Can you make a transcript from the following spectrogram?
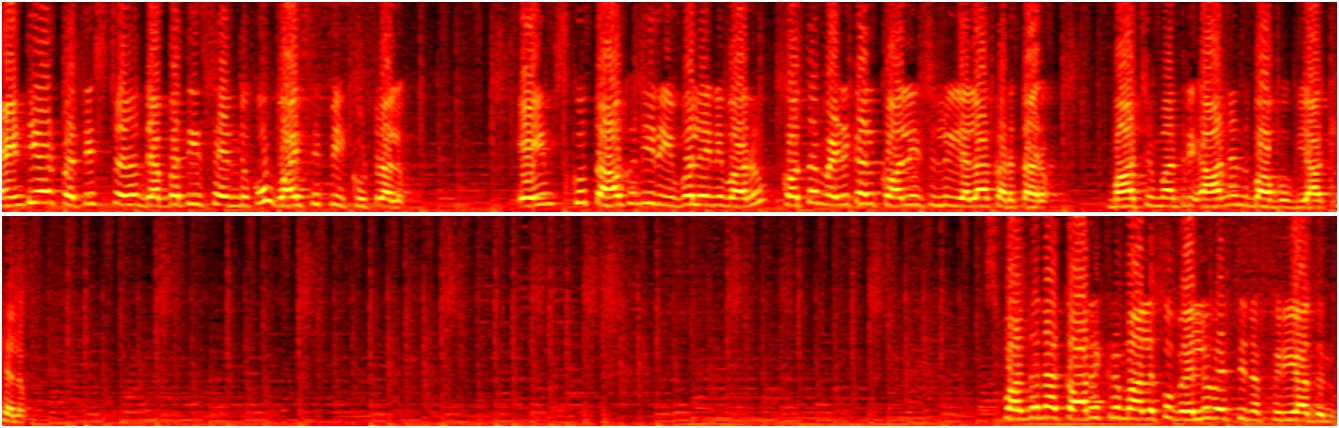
ఎన్టీఆర్ ప్రతిష్టను దెబ్బతీసేందుకు వైసీపీ కుట్రలు. ఎయిమ్స్కు తాగునీరు ఇవ్వలేని వారు కొత్త మెడికల్ కాలేజీలు ఎలా కడతారు? మాజీ మంత్రి ఆనంద్ బాబు వ్యాఖ్యలు. స్పందన కార్యక్రమాలకు వెల్లువెత్తిన ఫిర్యాదులు.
